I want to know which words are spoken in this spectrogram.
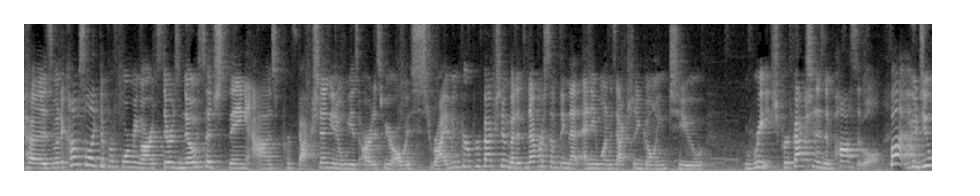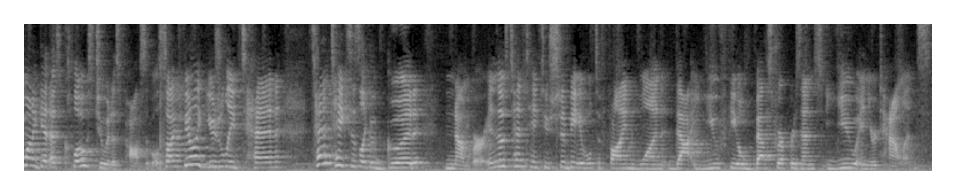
because when it comes to like the performing arts, there is no such thing as perfection. You know, we as artists, we are always striving for perfection, but it's never something that anyone is actually going to reach. Perfection is impossible, but you do want to get as close to it as possible. So I feel like usually 10 10 takes is like a good number. In those 10 takes, you should be able to find one that you feel best represents you and your talents.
